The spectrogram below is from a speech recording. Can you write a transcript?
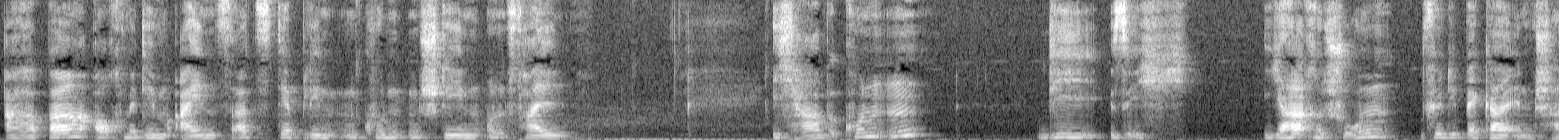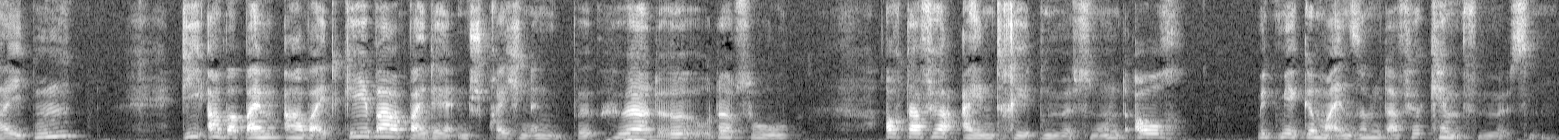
aber auch mit dem Einsatz der blinden Kunden stehen und fallen. Ich habe Kunden, die sich Jahre schon für die Bäcker entscheiden, die aber beim Arbeitgeber, bei der entsprechenden Behörde oder so auch dafür eintreten müssen und auch mit mir gemeinsam dafür kämpfen müssen.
